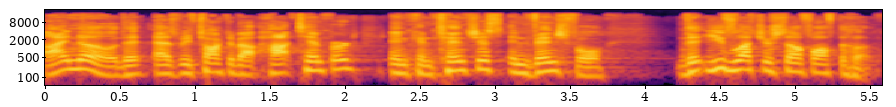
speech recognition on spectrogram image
I know that as we've talked about hot tempered and contentious and vengeful, that you've let yourself off the hook.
